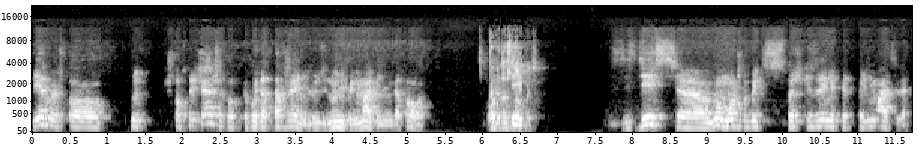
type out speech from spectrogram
Первое, что, ну, что встречаешь, это вот какое-то отторжение. Люди, ну, не понимают, они не готовы. Так вот должно здесь, быть. Здесь, э, ну, может быть, с точки зрения предпринимателя,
